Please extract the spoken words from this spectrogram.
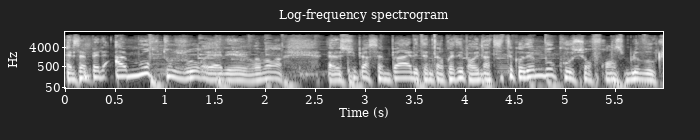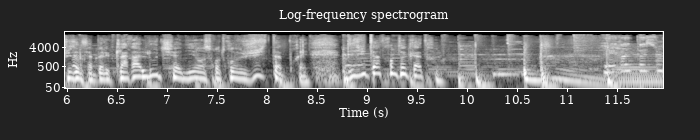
Elle s'appelle Amour toujours et elle est vraiment euh, super sympa. Elle est interprétée par une artiste qu'on aime beaucoup sur France Bleu Vaucluse. Elle s'appelle Clara Luciani. On se retrouve juste après. 18h34. Les repas sont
